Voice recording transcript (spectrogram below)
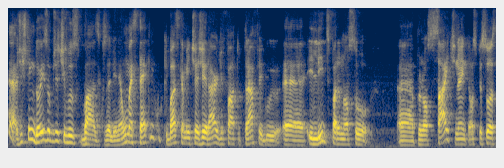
É, a gente tem dois objetivos básicos ali, né? Um mais técnico, que basicamente é gerar de fato tráfego é, e leads para o nosso uh, para o nosso site, né? Então as pessoas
